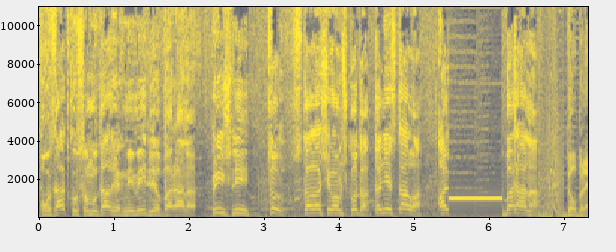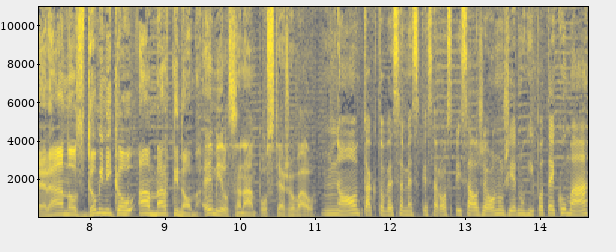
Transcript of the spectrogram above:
po zadku, som mu dal, jak mi mydlil barana. Prišli, co, stala sa vám škoda? To nestala, ale barana. Dobré ráno s Dominikou a Martinom. Emil sa nám posťažoval. No, takto v sms sa rozpísal, že on už jednu hypotéku má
